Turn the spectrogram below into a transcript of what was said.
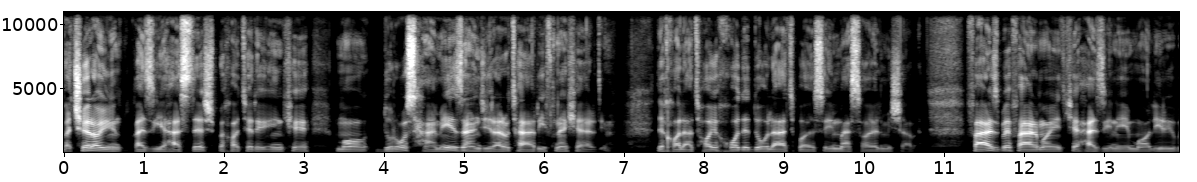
و چرا این قضیه هستش؟ به خاطر اینکه ما درست همه زنجیره رو تعریف نکردیم. دخالت های خود دولت باعث این مسائل می شود فرض بفرمایید که هزینه مالی رو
